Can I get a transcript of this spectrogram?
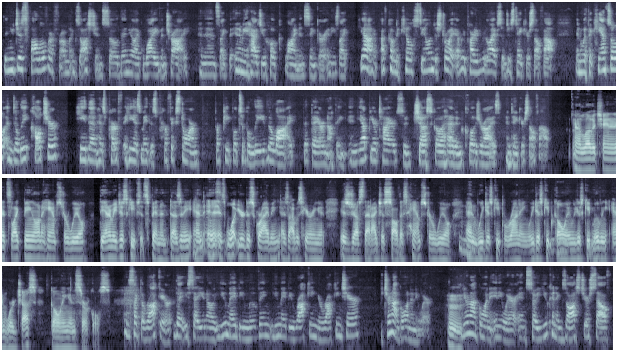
then you just fall over from exhaustion. So then you're like, why even try? And then it's like the enemy has you hook, line, and sinker. And he's like, yeah, I've come to kill, steal, and destroy every part of your life. So just take yourself out. And with a cancel and delete culture, he then has perf- he has made this perfect storm for people to believe the lie that they are nothing. And yep, you're tired, so just go ahead and close your eyes and take yourself out. I love it, Shannon. It's like being on a hamster wheel. The enemy just keeps it spinning, doesn't he? And, and does. it's what you're describing as I was hearing it is just that. I just saw this hamster wheel, and mm-hmm. we just keep running. We just keep mm-hmm. going. We just keep moving, and we're just going in circles. And it's like the rock air that you say, you know, you may be moving, you may be rocking your rocking chair, but you're not going anywhere. Hmm. You're not going anywhere. And so you can exhaust yourself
